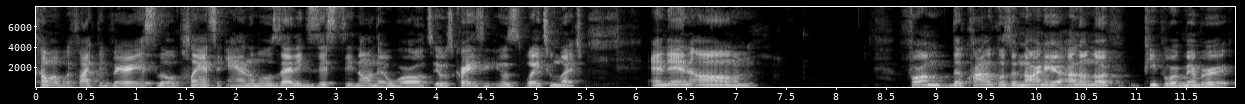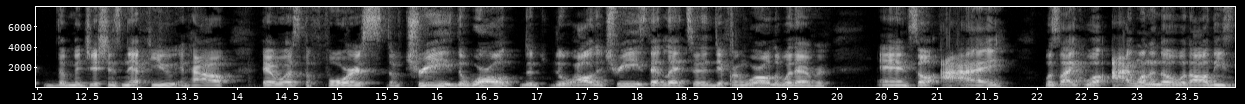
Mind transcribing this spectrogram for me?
come up with like the various little plants and animals that existed on their worlds. It was crazy. It was way too much. And then um from the Chronicles of Narnia, I don't know if people remember the magician's nephew and how there was the forest of trees, the world, the, the all the trees that led to a different world or whatever. And so I was like, well, I want to know what all these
